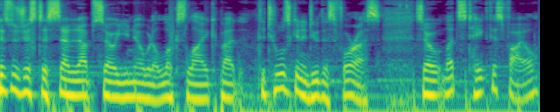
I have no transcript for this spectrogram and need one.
This was just to set it up so you know what it looks like, but the tool's to do this for us. So let's take this file,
